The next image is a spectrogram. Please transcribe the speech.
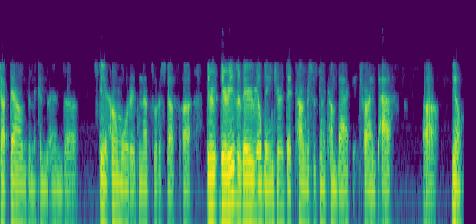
shutdowns and the and uh, stay-at-home orders and that sort of stuff, uh, there there is a very real danger that Congress is going to come back and try and pass, uh, you know,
